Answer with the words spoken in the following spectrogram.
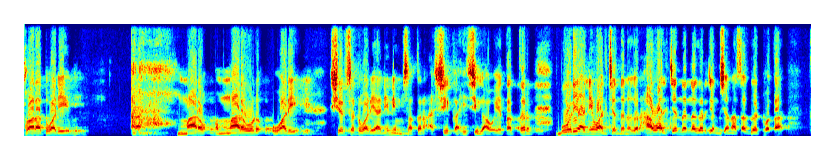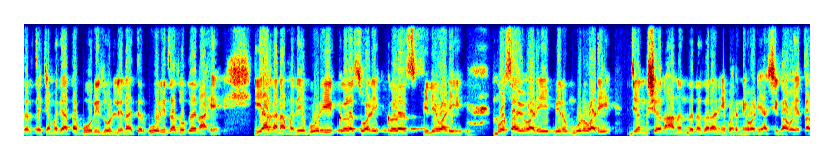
थोरातवाडी मार मारवडवाडी शिरसटवाडी आणि निमसाकर अशी काहीशी गावं येतात. तर बोरी आणि वालचंद नगर हा वालचंद नगर जंक्शन असा गट होता. तर त्याच्यामध्ये आता बोरी जोडलेला आहे. तर बोरीचा जो गण आहे या गणामध्ये बोरी कळसवाडी कळस पिलेवाडी गोसावीवाडी बिरंबुडवाडी जंक्शन आनंदनगर आणि भरणेवाडी अशी गावं येतात.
